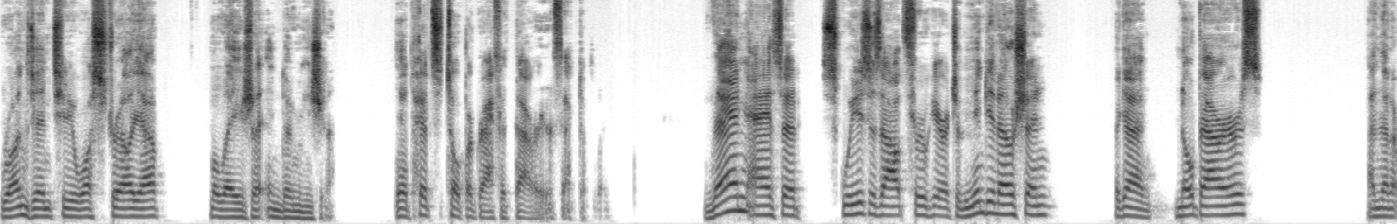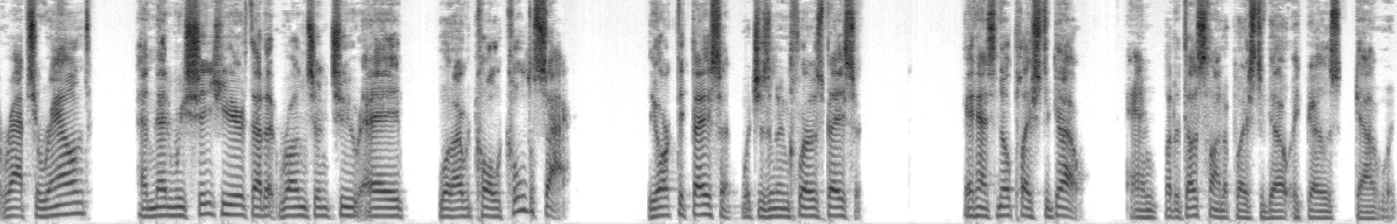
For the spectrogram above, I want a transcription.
runs into Australia, Malaysia, Indonesia. It hits the topographic barrier effectively. Then, as it squeezes out through here into the Indian Ocean, again, no barriers. And then it wraps around. And then we see here that it runs into a, what I would call a cul-de-sac, the Arctic Basin, which is an enclosed basin. It has no place to go. And, but it does find a place to go. It goes downward.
